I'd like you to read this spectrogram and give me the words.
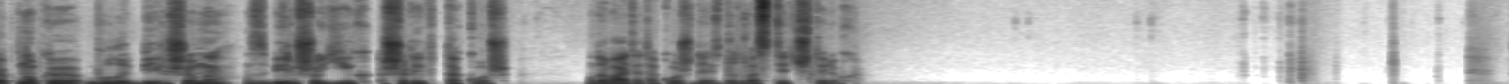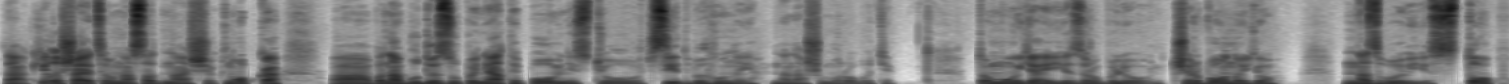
Щоб кнопки були більшими, збільшу їх шрифт також. Ну, давайте також десь до 24. Так, і лишається у нас одна ще кнопка. А, Вона буде зупиняти повністю всі двигуни на нашому роботі. Тому я її зроблю червоною, назву її Стоп.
